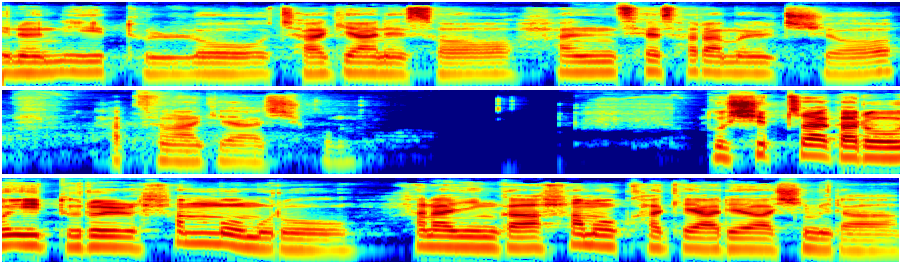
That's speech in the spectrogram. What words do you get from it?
이는 이 둘로 자기 안에서 한 세 사람을 지어 합평하게 하시고 또 십자가로 이 둘을 한 몸으로 하나님과 화목하게 하려 하심이라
